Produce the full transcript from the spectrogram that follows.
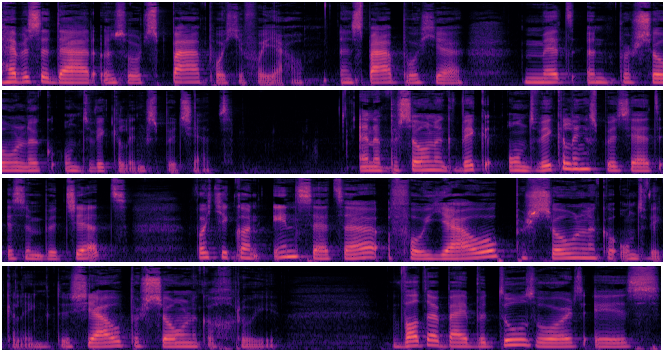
hebben ze daar een soort spaarpotje voor jou. Een spaarpotje met een persoonlijk ontwikkelingsbudget. En een persoonlijk ontwikkelingsbudget is een budget wat je kan inzetten voor jouw persoonlijke ontwikkeling. Dus jouw persoonlijke groei. Wat daarbij bedoeld wordt is.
